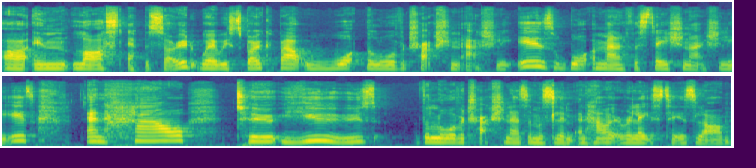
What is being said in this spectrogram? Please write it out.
uh, in last episode, where we spoke about what the law of attraction actually is, what a manifestation actually is is and how to use the law of attraction as a Muslim and how it relates to Islam.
